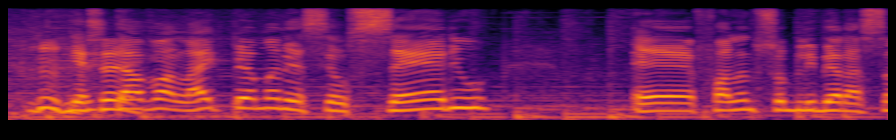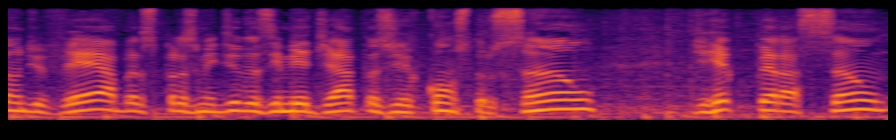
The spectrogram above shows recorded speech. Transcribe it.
ele estava lá e permaneceu sério, é, falando sobre liberação de verbas para as medidas imediatas de reconstrução, de recuperação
